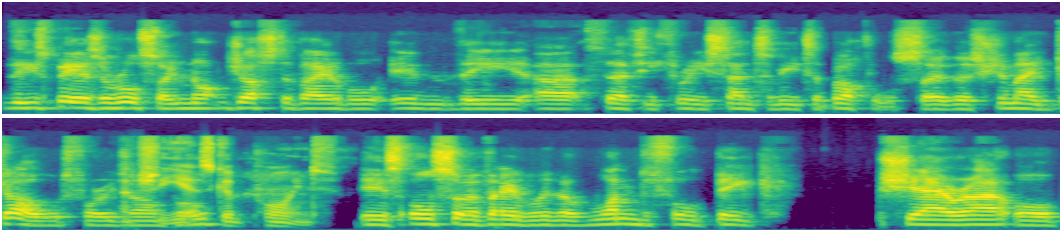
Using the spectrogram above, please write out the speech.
these beers are also not just available in the uh, 33 centiliter bottles. So the Chimay Gold, for example, Actually, yes, good point. is also available in a wonderful big sharer or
